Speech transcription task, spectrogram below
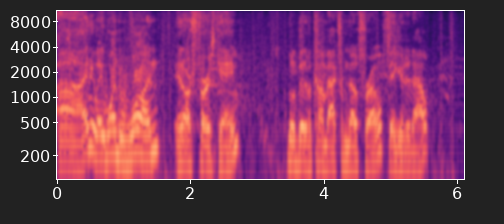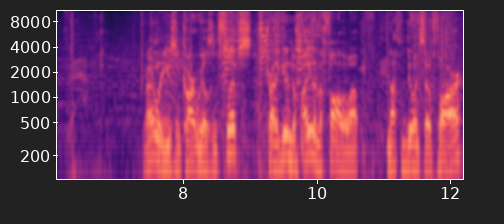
Uh, anyway, one to one in our first game. A little bit of a comeback from No Fro. Figured it out. All right, we're using cartwheels and flips, trying to get him to bite on the follow-up. Nothing doing so far.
